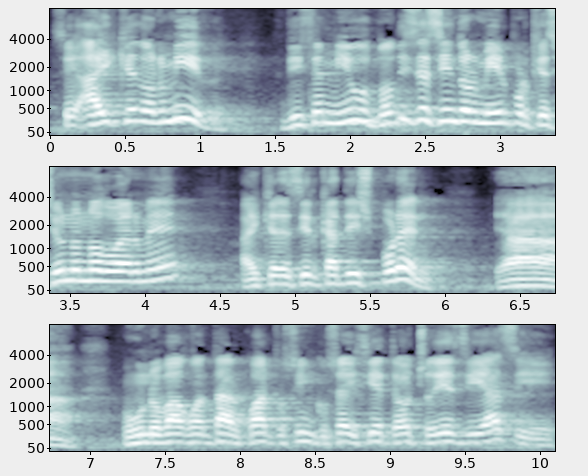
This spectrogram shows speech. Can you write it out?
Sí, hay que dormir. Dice miut, no dice sin dormir, porque si uno no duerme, hay que decir Kaddish por él. Ya, uno va a aguantar 4, 5, 6, 7, 8, 10 días y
